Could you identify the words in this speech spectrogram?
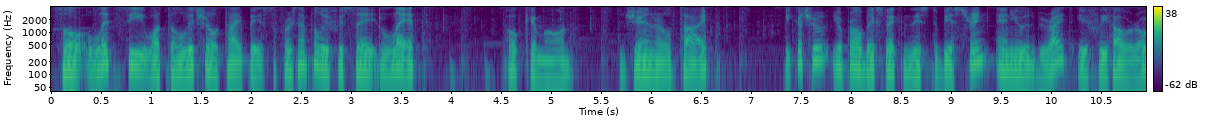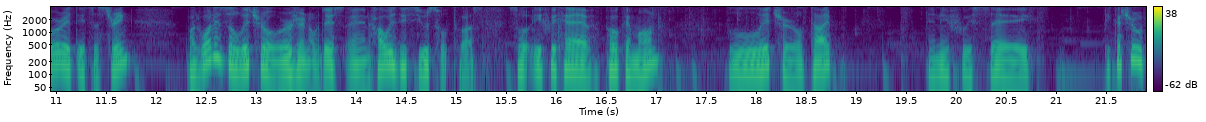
So let's see what the literal type is. So for example, if we say let Pokemon general type Pikachu, you're probably expecting this to be a string, and you would be right. If we hover over it, it's a string. But what is a literal version of this, and how is this useful to us? So if we have Pokemon literal type, and if we say Pikachu,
